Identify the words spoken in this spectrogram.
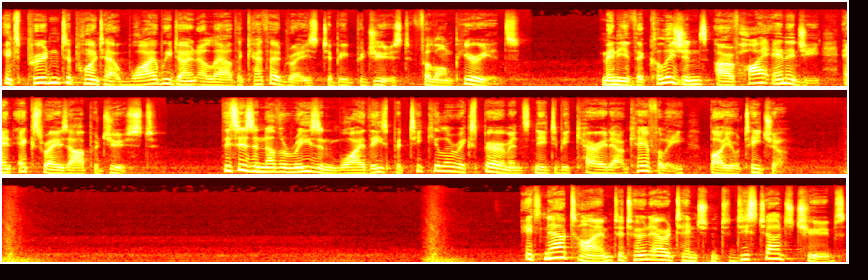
It's prudent to point out why we don't allow the cathode rays to be produced for long periods. Many of the collisions are of high energy and X-rays are produced. This is another reason why these particular experiments need to be carried out carefully by your teacher. It's now time to turn our attention to discharge tubes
